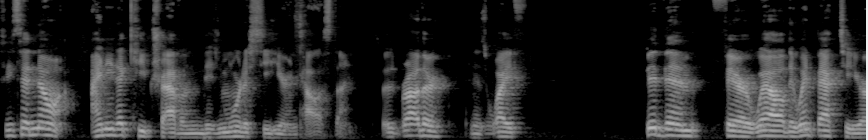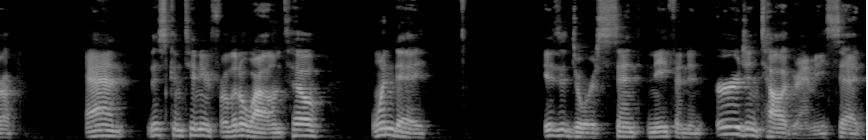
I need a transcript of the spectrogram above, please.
So he said, No, I need to keep traveling. There's more to see here in Palestine. So his brother and his wife bid them farewell. They went back to Europe. And this continued for a little while until one day Isidore sent Nathan an urgent telegram. He said,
